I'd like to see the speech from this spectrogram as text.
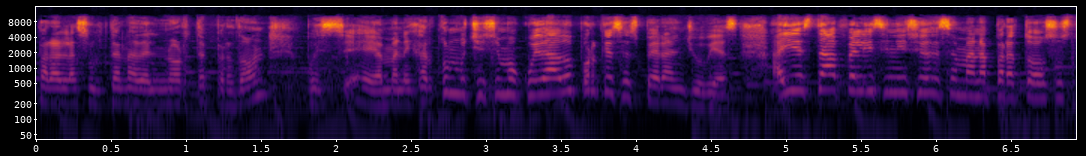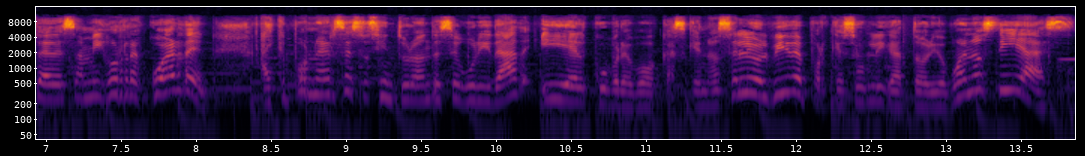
para la Sultana del Norte, perdón, pues eh, a manejar con muchísimo cuidado porque se esperan lluvias. Ahí está, feliz inicio de semana para todos ustedes, amigos. Recuerden, hay que ponerse su cinturón de seguridad y el cubrebocas, que no se le olvide porque es obligatorio. Buenos días.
